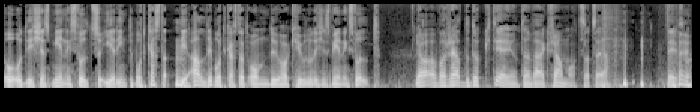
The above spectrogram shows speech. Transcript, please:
och, och det känns meningsfullt, så är det inte bortkastat. Det är aldrig bortkastat om du har kul och det känns meningsfullt. Ja, att vara rädd och duktig är ju inte en väg framåt så att säga. Det är så.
